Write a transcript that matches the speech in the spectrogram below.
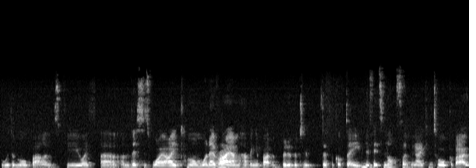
with a more balanced view, I, uh, and this is why I come on whenever I am having a bit of a t- difficult day, even if it's not something I can talk about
